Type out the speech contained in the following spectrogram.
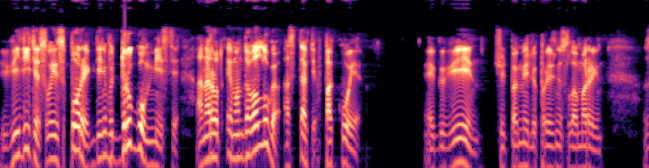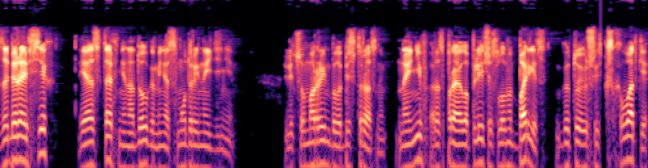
Ведите свои споры где-нибудь в другом месте, а народ Эмондова луга оставьте в покое. Эгвейн, чуть помедлив произнесла Марин, забирай всех и оставь ненадолго меня с мудрой наедине. Лицо Марин было бесстрастным. Найниф расправила плечи, словно борец, готовившись к схватке,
